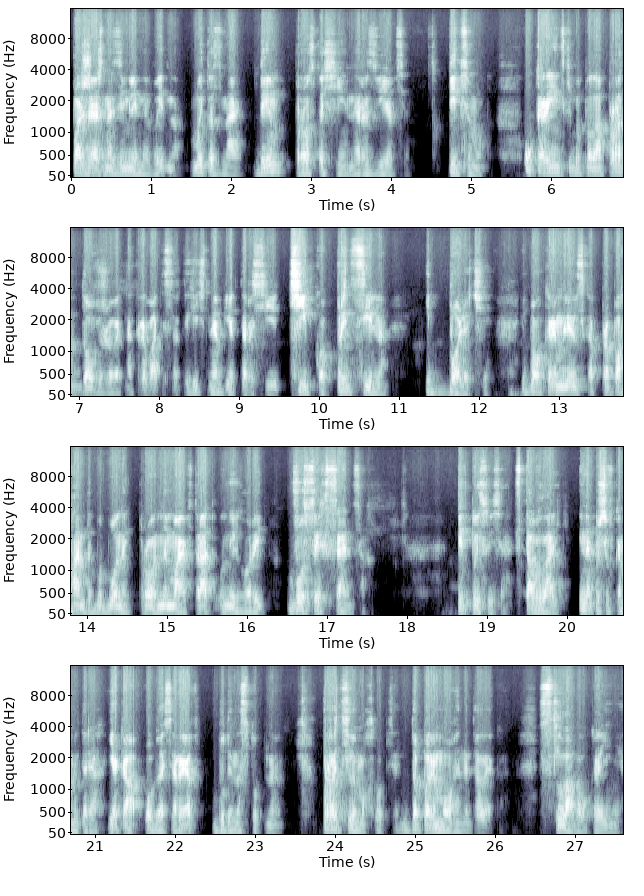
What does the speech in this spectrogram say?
пожеж на землі не видно, ми то знаємо, дим просто ще не розвіявся. Підсумок. Українські БПЛА продовжують накривати стратегічні об'єкти Росії чітко, прицільно і боляче. І бо кремлівська пропаганда бубонить про немає втрат, у них горить в усіх сенсах. Підписуйся, став лайк і напиши в коментарях, яка область РФ буде наступною. Працюємо, хлопці, до перемоги недалеко. Слава Україні!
